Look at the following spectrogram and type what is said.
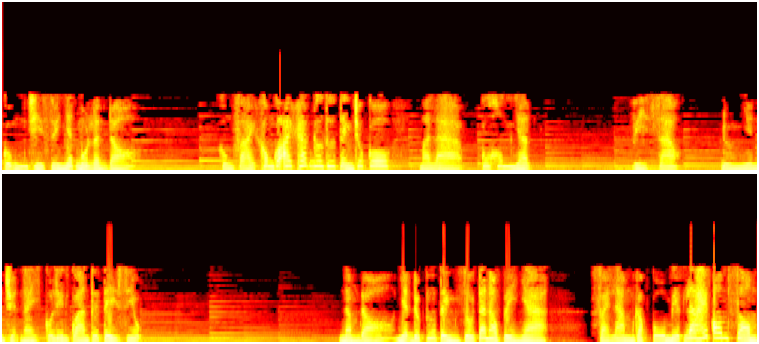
cũng chỉ duy nhất một lần đó. Không phải không có ai khác đưa thư tình cho cô, mà là cô không nhận. Vì sao? Đương nhiên chuyện này có liên quan tới tề diệu. Năm đó nhận được thư tình rồi tan học về nhà, Phái Lam gặp cô miệng la hét om sòm,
